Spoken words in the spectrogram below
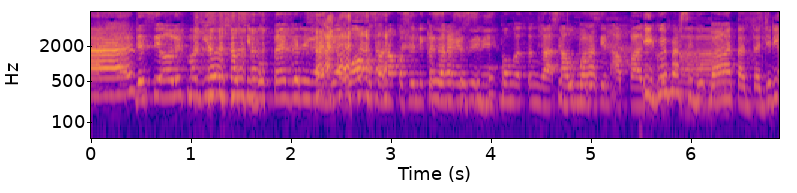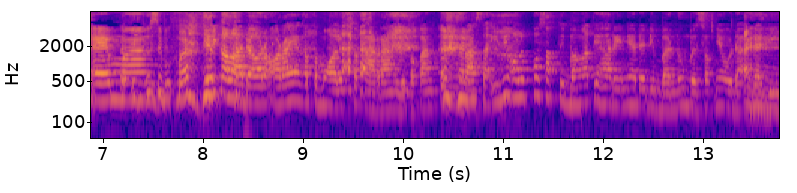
dan si Olive mah gitu so sibuk teh geuningannya wah ke sana ke sini ke sana ke sini sibuk banget enggak tahu ngurusin apa Ih, gue gitu emang sibuk kan. banget, Tante. Jadi, emang gue sibuk banget. jadi kalau ada orang-orang yang ketemu Olive sekarang gitu kan terus ngerasa ini Olive kok sakti banget ya hari ini ada di Bandung besoknya udah ada di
